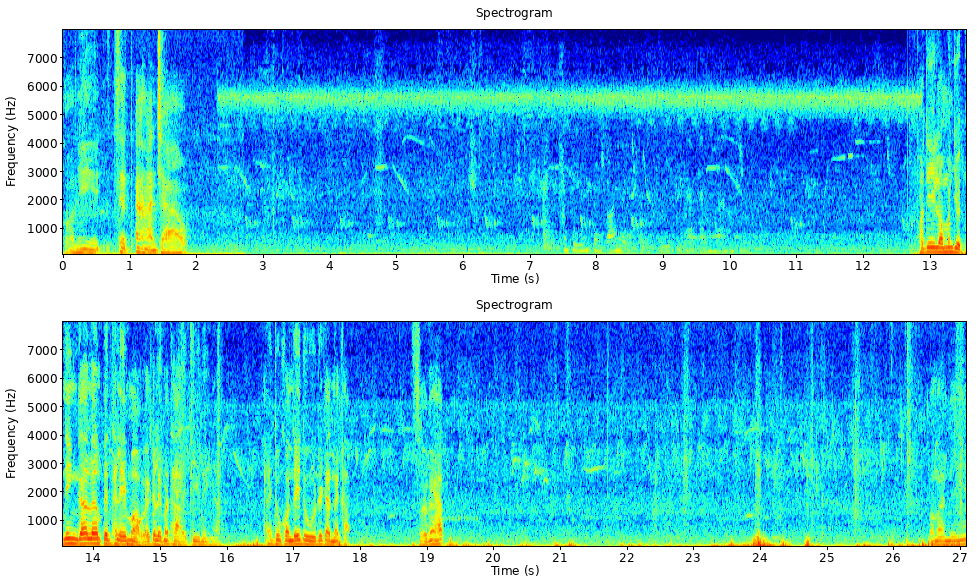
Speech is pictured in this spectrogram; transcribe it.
ก็นี่เสร็จอาหารเช้า พอดีลมมันหยุดนิ่งก็เริ่มเป็นทะเลหมอกแล้วก็เลยมาถ่ายทีหนึ่งครับให้ทุกคนได้ดูด้วยกันนะครับ สวยไหมครับประมาณนี้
